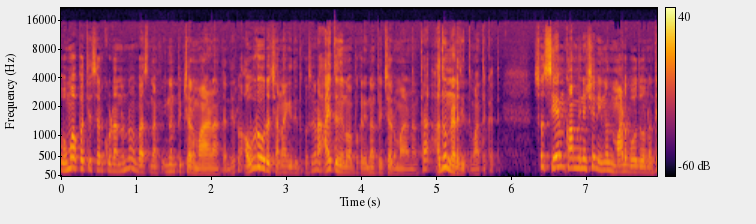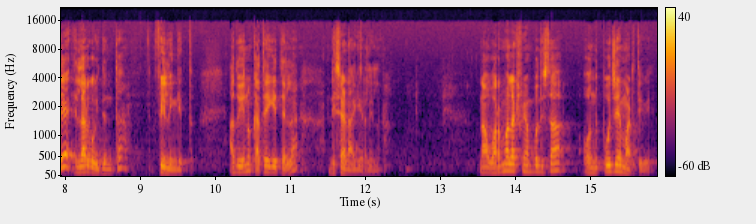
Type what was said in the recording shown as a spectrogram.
ಉಮಾಪತಿ ಸರ್ ಕೂಡ ಬಸ್ ನಾವು ಇನ್ನೊಂದು ಪಿಕ್ಚರ್ ಮಾಡೋಣ ಅಂತಂದಿರು ಅವರು ಅವರು ಚೆನ್ನಾಗಿದ್ದಕ್ಕೋಸ್ಕರ ಆಯ್ತು ನಿರ್ಮಾಪಕರು ಇನ್ನೊಂದು ಪಿಕ್ಚರ್ ಮಾಡೋಣ ಅಂತ ಅದು ನಡೆದಿತ್ತು ಮಾತುಕತೆ. ಸೊ ಸೇಮ್ ಕಾಂಬಿನೇಷನ್ ಇನ್ನೊಂದು ಮಾಡ್ಬೋದು ಅನ್ನೋದೇ ಎಲ್ಲರಿಗೂ ಇದ್ದಂಥ ಫೀಲಿಂಗ್ ಇತ್ತು. ಅದು ಏನು ಕತೆ ಗೀತೆ ಎಲ್ಲ ಡಿಸೈಡ್ ಆಗಿರಲಿಲ್ಲ. ನಾವು ವರಮಹಾಲಕ್ಷ್ಮಿ ಹಬ್ಬದ ದಿವಸ ಒಂದು ಪೂಜೆ ಮಾಡ್ತೀವಿ.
